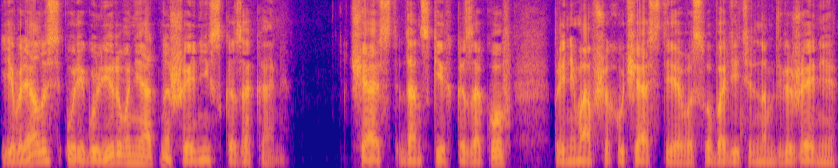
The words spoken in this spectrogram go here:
являлось урегулирование отношений с казаками. Часть донских казаков, принимавших участие в освободительном движении,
